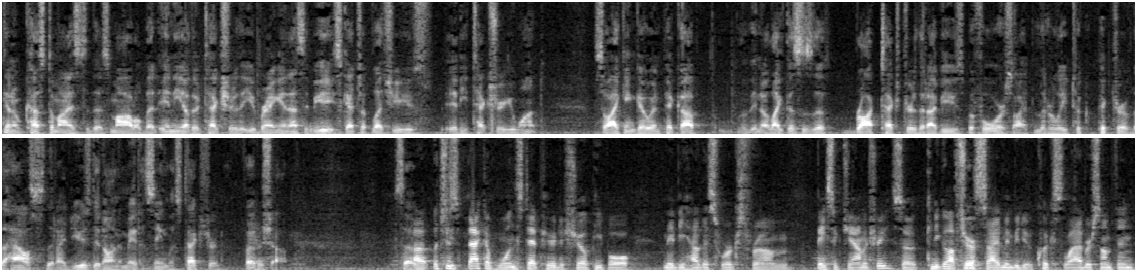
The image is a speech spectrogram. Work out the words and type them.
you know customized to this model, but any other texture that you bring in, that's the beauty. SketchUp lets you use any texture you want. So I can go and pick up, you know, like this is a rock texture that I've used before. So I literally took a picture of the house that I'd used it on and made a seamless texture in Photoshop. So Uh, let's just back up one step here to show people maybe how this works from basic geometry. So can you go off Sure. to the side, maybe do a quick slab or something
